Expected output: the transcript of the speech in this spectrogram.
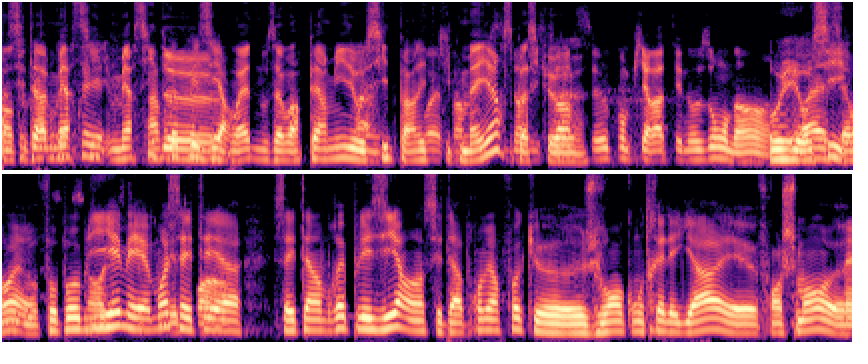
en tout c'était cas, un merci, merci un de, vrai plaisir. ouais, de nous avoir permis aussi de parler Ouais, de enfin, Myers parce que. C'est eux qui ont piraté nos ondes. Hein. Oui, Ouais, aussi. c'est vrai, faut pas oublier, mais moi ça a, été, trois, euh, ça a été un vrai plaisir. hein. C'était la première fois que je vous rencontrais, les gars, et euh, franchement, euh,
